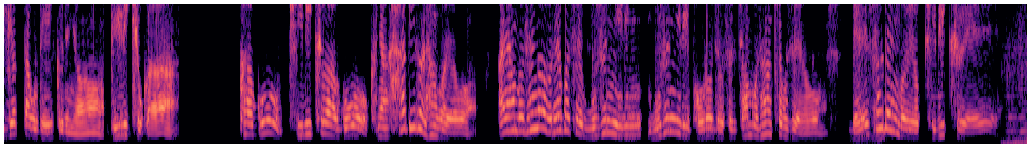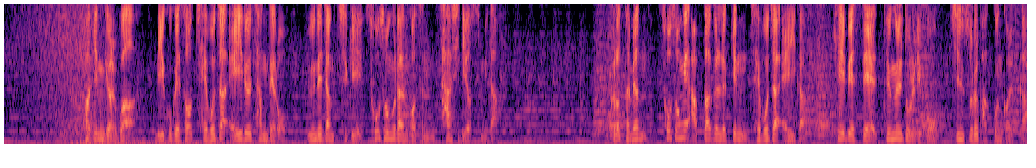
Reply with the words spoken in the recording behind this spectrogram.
이겼다고 돼 있거든요. BBQ가. 하고 BBQ하고 그냥 합의를 한 거예요. 아니 한번 생각을 해보세요. 무슨 일이 무슨 일이 벌어졌을지 한번 생각해 보세요. 매수된 거예요. BBQ에. 확인 결과 미국에서 제보자 A를 상대로 윤 회장 측이 소송을 한 것은 사실이었습니다. 그렇다면 소송의 압박을 느낀 제보자 A가 KBS에 등을 돌리고 진술을 바꾼 걸까?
